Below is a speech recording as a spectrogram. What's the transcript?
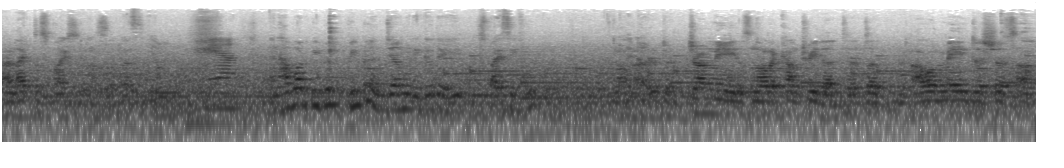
I like the spiciness of it. Yeah. And how about people? People in Germany do they eat spicy food? Uh, Germany is not a country that, that, that our main dishes are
